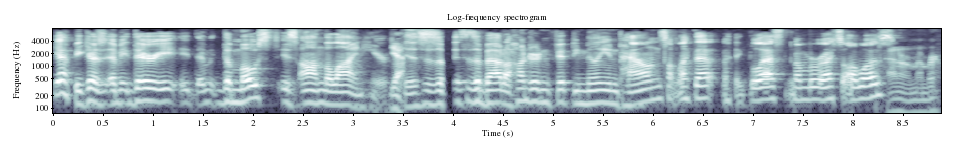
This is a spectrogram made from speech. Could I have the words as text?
Yeah, because I mean, there the most is on the line here. Yes, this is a, this is about 150 million pounds, something like that. I think the last number I saw was. I don't remember,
